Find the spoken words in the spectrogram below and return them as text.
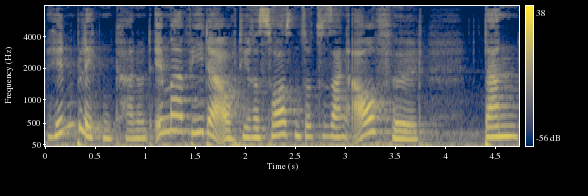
hinblicken kann und immer wieder auch die Ressourcen sozusagen auffüllt, dann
